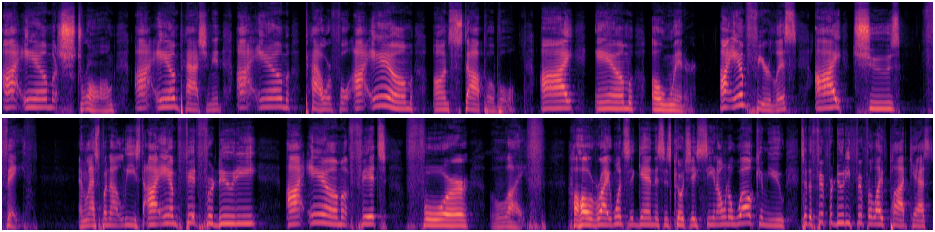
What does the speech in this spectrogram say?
I am strong. I am passionate. I am powerful. I am unstoppable. I am a winner. I am fearless. I choose faith. And last but not least, I am fit for duty I am fit for life. All right, once again, this is Coach JC, and I want to welcome you to the Fit for Duty, Fit for Life podcast.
